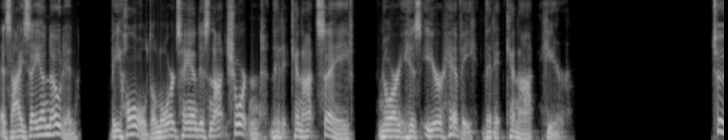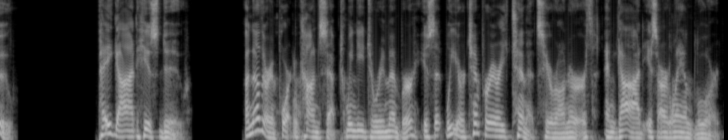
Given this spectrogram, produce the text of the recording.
As Isaiah noted, Behold, the Lord's hand is not shortened that it cannot save, nor his ear heavy that it cannot hear. 2. Pay God his due. Another important concept we need to remember is that we are temporary tenants here on earth, and God is our landlord.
